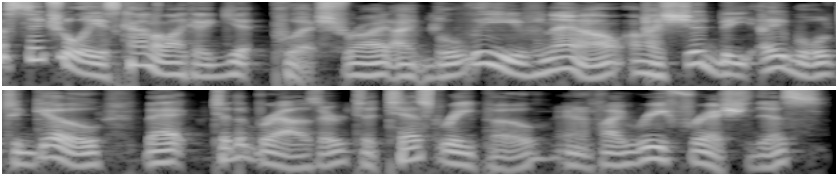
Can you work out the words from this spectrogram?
essentially is kind of like a git push, right? I believe now I should be able to go back to the browser to test repo. And if I refresh this,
